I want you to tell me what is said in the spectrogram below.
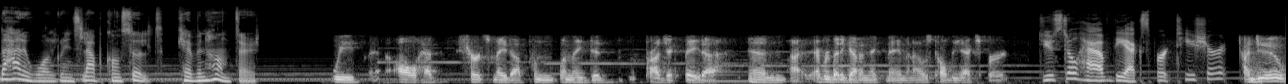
Det här är Walgreens labbkonsult Kevin Hunter. We all had shirts made up when, when they did Project Beta and everybody got a nickname and I was called the expert. Do you still have the expert t-shirt? I do.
